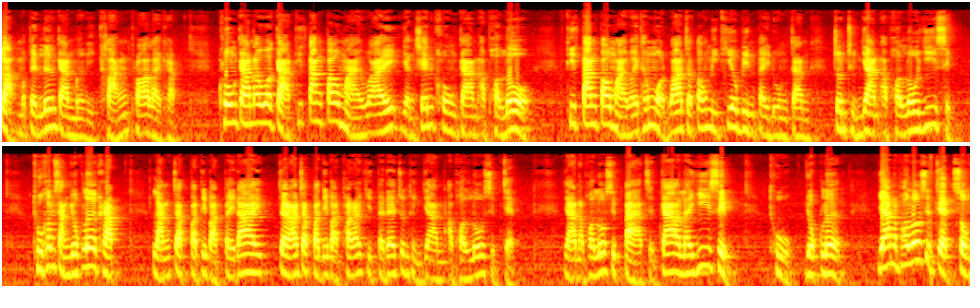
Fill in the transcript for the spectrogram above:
กลับมาเป็นเรื่องการเมืองอีกครั้ง เพราะอะไรครับ โครงการอวกาศที่ตั้งเป้าหมายไว้ อย่างเช่น โครงการอพอลโลที่ตั้งเป้าหมายไว้ทั้งหมดว่าจะต้องมีเที่ยวบินไปดวงจันทร์ จนถึงยานอพอลโล 20 ถูกคำสั่งยกเลิกครับ หลังจากปฏิบัติไปได้จะหลังจากปฏิบัติภารกิจไปได้จนถึงยานอพอลโล 17 ยานอพอลโล 18 19 และ 20 ถูกยกเลิก ยานอพอลโล 17 ส่ง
